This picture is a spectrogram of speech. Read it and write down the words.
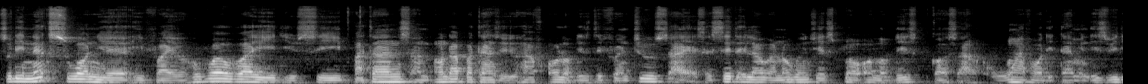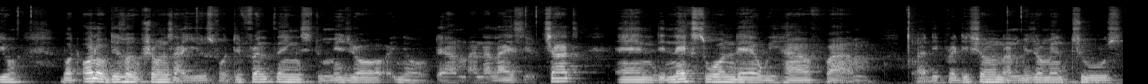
so the next one here if i hover over it you see patterns and under patterns you have all of these different tools. I, as i said earlier we're not going to explore all of this because i won't have all the time in this video. But all of these options are used for different things to measure you know them analyze your chart. And the next one there we have um, uh, the prediction and measurement tools.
